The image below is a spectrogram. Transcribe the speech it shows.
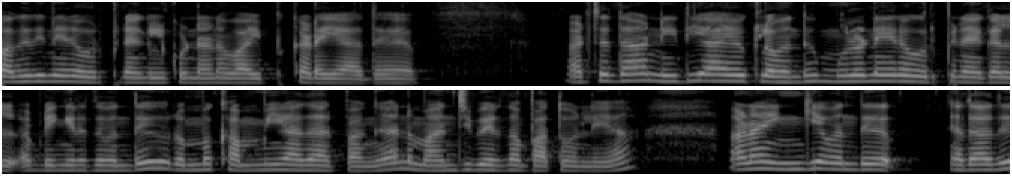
பகுதி நேர உறுப்பினர்களுக்கு உண்டான வாய்ப்பு கிடையாது. அடுத்ததாக நிதி ஆயோக்கில் வந்து முழுநேர உறுப்பினர்கள் அப்படிங்கிறது வந்து ரொம்ப கம்மியாக தான் இருப்பாங்க. நம்ம அஞ்சு பேர் தான் பார்த்தோம் இல்லையா? ஆனால் இங்கே வந்து அதாவது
